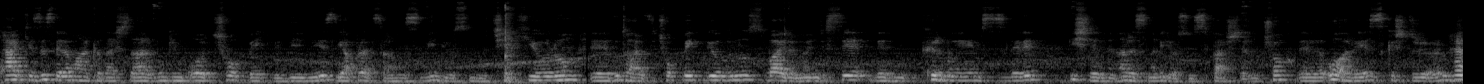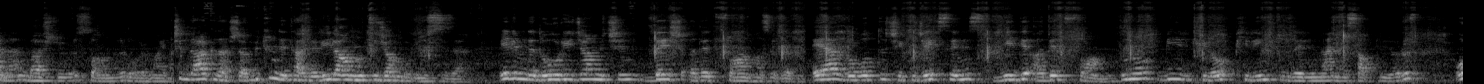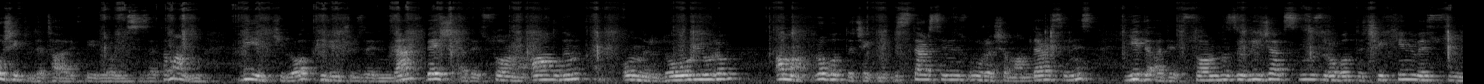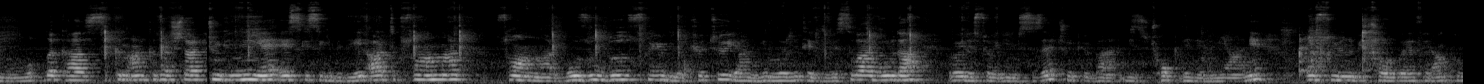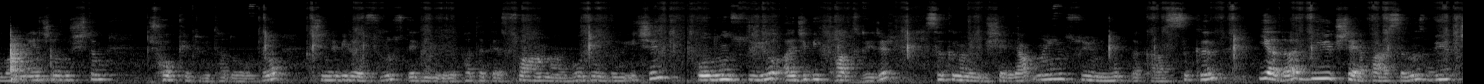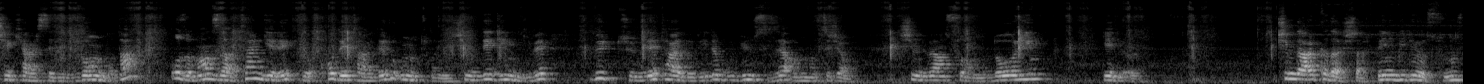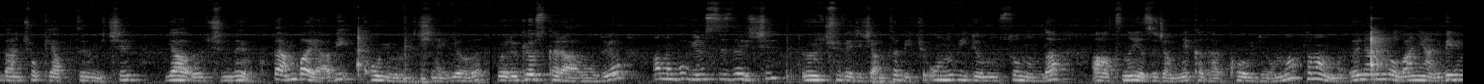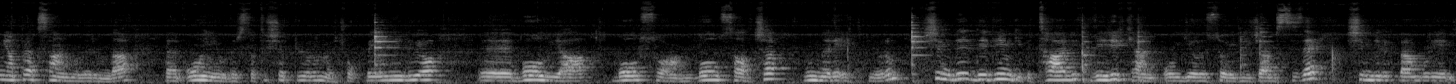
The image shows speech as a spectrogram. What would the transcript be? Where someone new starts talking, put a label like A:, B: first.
A: Herkese selam arkadaşlar. Bugün o çok beklediğiniz yaprak sarması videosunu çekiyorum. Ee, bu tarifi çok bekliyordunuz. Bayram öncesi dedim kırmayayım sizleri. İşlerimin arasında biliyorsunuz siparişlerim çok. Ee, o araya sıkıştırıyorum. Hemen başlıyoruz soğanları doğramayla. Şimdi arkadaşlar bütün detaylarıyla anlatacağım bugün size. Elimde doğrayacağım için 5 adet soğan hazırladım. Eğer robotta çekecekseniz 7 adet soğan. Bunu 1 kilo pirinç üzerinden hesaplıyoruz. O şekilde tarif veriyorum size tamam mı? 1 kilo pirinç üzerinden 5 adet soğanı aldım. Onları doğruyorum. Ama robotta çekmek isterseniz uğraşamam derseniz 7 adet soğan hazırlayacaksınız. Robotta çekin ve suyunu mutlaka sıkın arkadaşlar. Çünkü niye? Eskisi gibi değil. Artık soğanlar soğanlar bozuldu. Suyu bile kötü. Yani yılların tecrübesi var burada. Öyle söyleyeyim size. Çünkü ben biz çok denedim yani. O suyunu bir çorbaya falan kullanmaya çalıştım. Çok kötü bir tadı oldu. Şimdi biliyorsunuz dediğim gibi patates, soğanlar bozulduğu için onun suyu acı bir tat verir. Sakın öyle bir şey yapmayın. Suyunu mutlaka sıkın. Ya da büyük şey yaparsanız, büyük çekerseniz rondodan o zaman zaten gerek yok. O detayları unutmayın. Şimdi dediğim gibi bütün detaylarıyla bugün size anlatacağım. Şimdi ben soğanı doğrayayım. Geliyorum. Şimdi arkadaşlar beni biliyorsunuz ben çok yaptığım için yağ ölçümde yok. Ben bayağı bir koyuyorum içine yağı. Böyle göz kararı oluyor. Ama bugün sizler için ölçü vereceğim. Tabii ki onu videonun sonunda altına yazacağım ne kadar koyduğumu. Tamam mı? Önemli olan yani benim yaprak sarmalarımda ben 10 yıldır satış yapıyorum ve çok beğeniliyor. Ee, bol yağ, bol soğan, bol salça bunları ekliyorum. Şimdi dediğim gibi tarif verirken o yağı söyleyeceğim size. Şimdilik ben buraya 2,5-3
